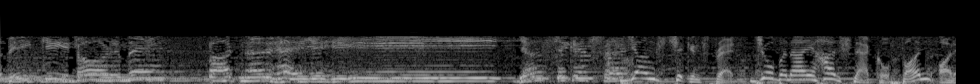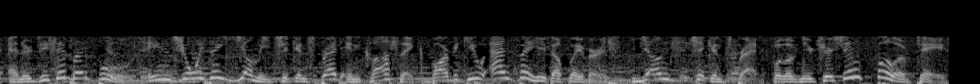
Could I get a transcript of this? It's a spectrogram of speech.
की दौड़ में पार्टनर Young's Chicken Spread जो बनाए हर स्नैक को फन और एनर्जी से भरपूर Enjoy the yummy chicken spread in classic, barbecue and fajita flavors. Young's Chicken Spread, full of nutrition, full of taste.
